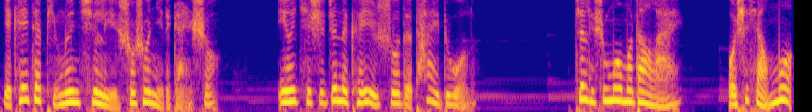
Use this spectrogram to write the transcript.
也可以在评论区里说说你的感受，因为其实真的可以说的太多了。这里是默默到来，我是小莫，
